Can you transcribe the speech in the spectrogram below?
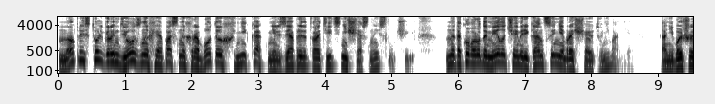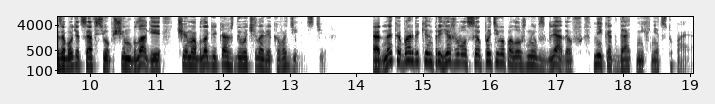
но при столь грандиозных и опасных работах никак нельзя предотвратить несчастные случаи. На такого рода мелочи американцы не обращают внимания. Они больше заботятся о всеобщем благе, чем о благе каждого человека в отдельности. Однако Барбикен придерживался противоположных взглядов, никогда от них не отступая.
